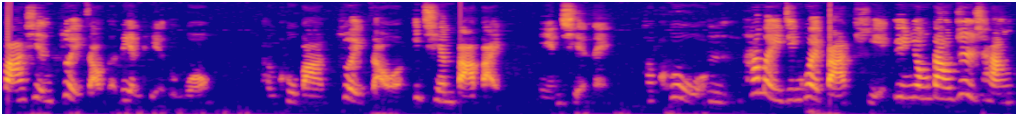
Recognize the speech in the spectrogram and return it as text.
发现最早的炼铁炉哦，很酷吧？最早哦，一千八百年前呢，好酷哦。嗯，他们已经会把铁运用到日常。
